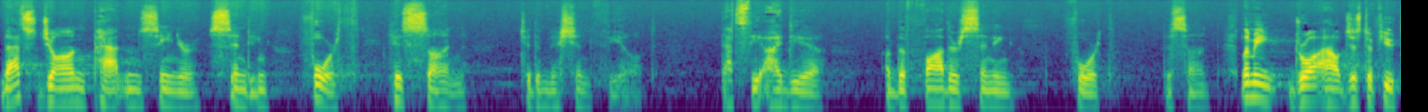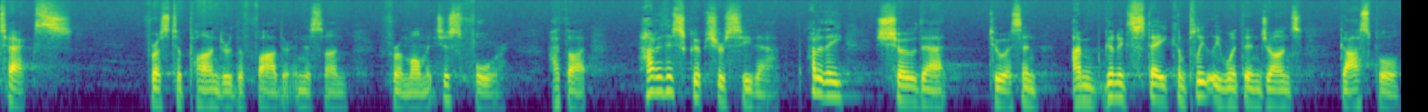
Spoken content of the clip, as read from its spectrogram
That's John Paton Sr. sending forth his son to the mission field. That's the idea of the Father sending forth the Son. Let me draw out just a few texts for us to ponder the Father and the Son for a moment, just four. I thought, how do the scriptures see that? How do they show that to us? And I'm going to stay completely within John's gospel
